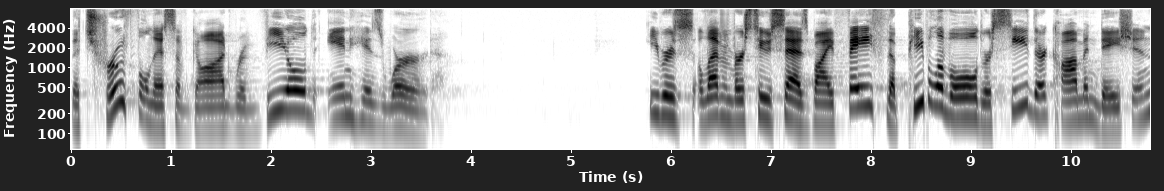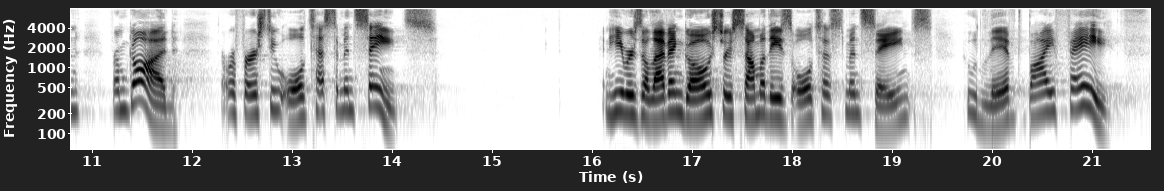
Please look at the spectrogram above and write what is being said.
the truthfulness of God revealed in His Word. Hebrews 11, verse 2 says, By faith, the people of old received their commendation from God. That refers to Old Testament saints. Hebrews 11 goes through some of these Old Testament saints who lived by faith.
